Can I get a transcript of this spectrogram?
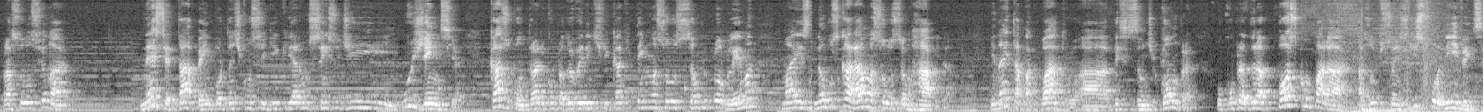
para solucionar. Nessa etapa é importante conseguir criar um senso de urgência. Caso contrário, o comprador vai identificar que tem uma solução para o problema, mas não buscará uma solução rápida. E na etapa 4, a decisão de compra, o comprador, após comparar as opções disponíveis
